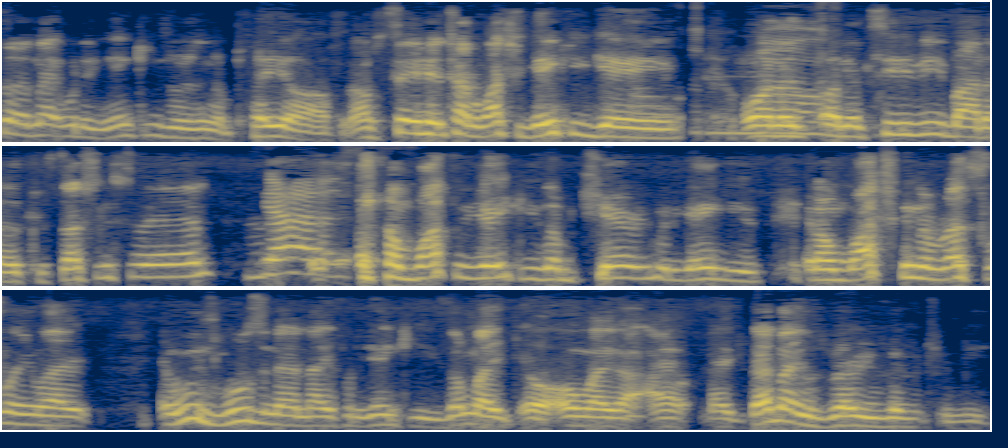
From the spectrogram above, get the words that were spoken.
also a night when the Yankees was in the playoffs, and I was sitting here trying to watch a Yankee game on the on the TV by the concession stand. yes. I'm watching the Yankees. I'm cheering for the Yankees, and I'm watching the wrestling. Like, and we was losing that night for the Yankees. I'm like, oh, oh my god, I, like that night was very vivid for me.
